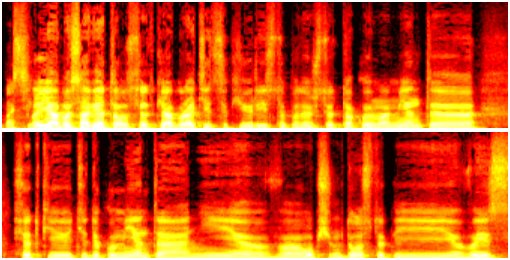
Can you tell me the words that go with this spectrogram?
спасибо. Ну, я бы советовал все-таки обратиться к юристу, потому что это такой момент, э, все-таки эти документы, они в общем доступе, и вы с,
